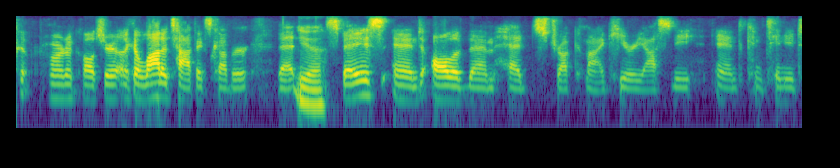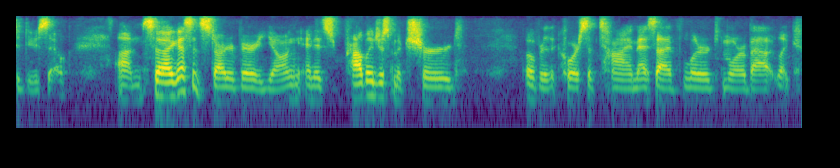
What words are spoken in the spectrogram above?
horticulture like a lot of topics cover that yeah. space and all of them had struck my curiosity and continue to do so. Um, so I guess it started very young, and it's probably just matured over the course of time as I've learned more about like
